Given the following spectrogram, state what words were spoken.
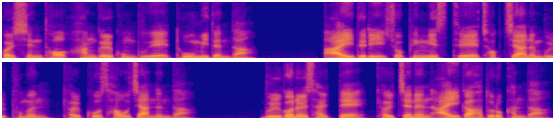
훨씬 더 한글 공부에 도움이 된다. 아이들이 쇼핑 리스트에 적지 않은 물품은 결코 사오지 않는다. 물건을 살 때 결제는 아이가 하도록 한다.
